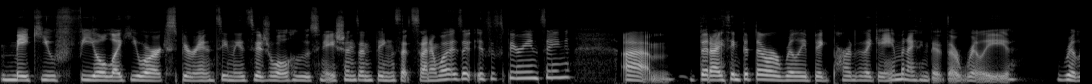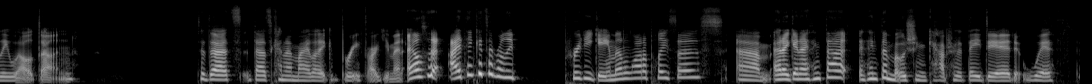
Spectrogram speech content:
make you feel like you are experiencing these visual hallucinations and things that Senua is, is experiencing um that I think that they're a really big part of the game and I think that they're really really well done. So that's that's kind of my like brief argument. I also I think it's a really pretty game in a lot of places. Um and again I think that I think the motion capture that they did with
